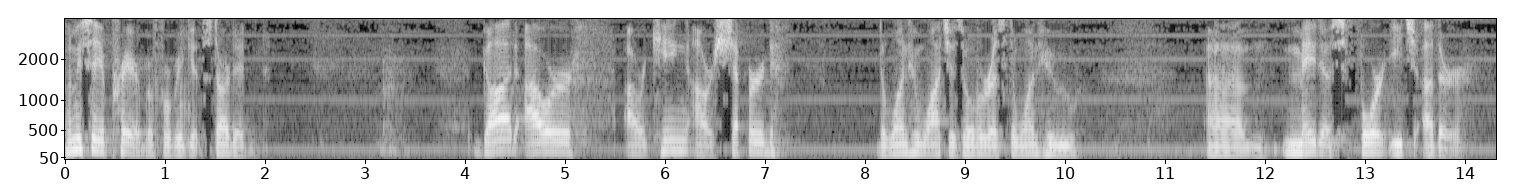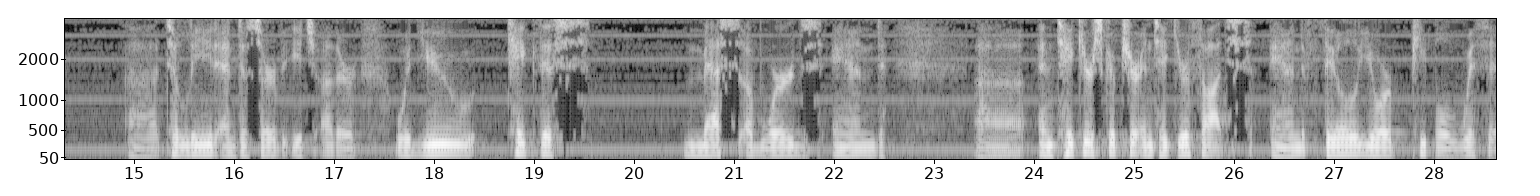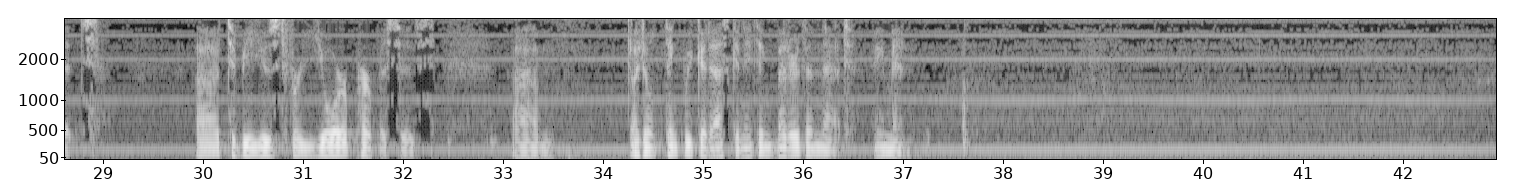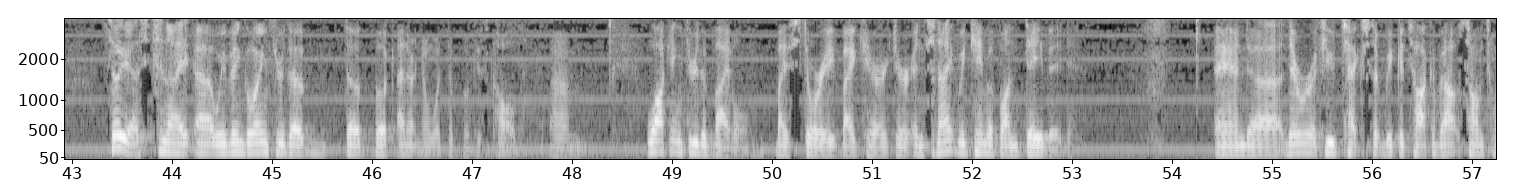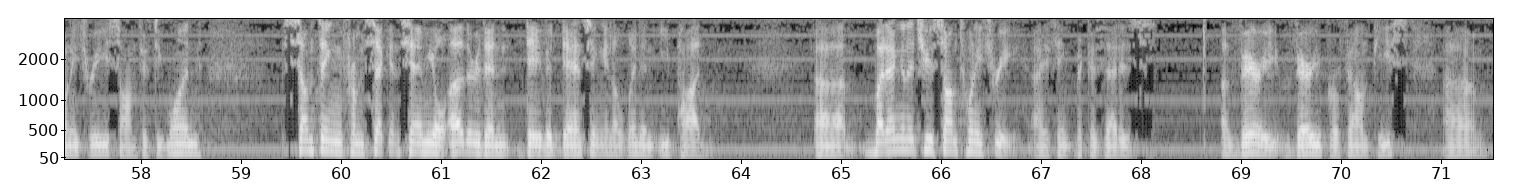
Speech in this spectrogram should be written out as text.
Let me say a prayer before we get started. God, our, our King, our Shepherd, the one who watches over us, the one who um, made us for each other, uh, to lead and to serve each other, would you take this mess of words and uh, and take your scripture and take your thoughts and fill your people with it uh, to be used for your purposes. Um, I don't think we could ask anything better than that. Amen. So, yes, tonight uh, we've been going through the, the book. I don't know what the book is called. Um, walking through the Bible by story, by character. And tonight we came upon David. And uh, there were a few texts that we could talk about Psalm 23, Psalm 51, something from 2 Samuel other than David dancing in a linen ephod. Uh, but I'm going to choose Psalm 23, I think, because that is a very, very profound piece. Um,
